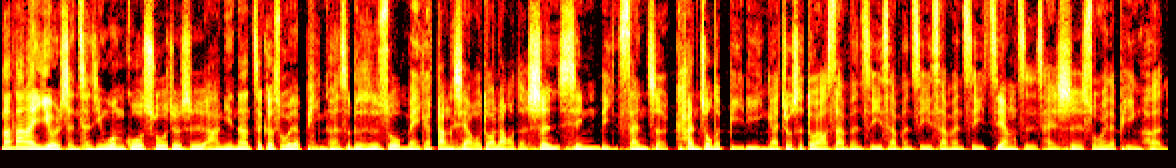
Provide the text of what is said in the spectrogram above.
那当然也有人曾经问过说，就是阿念，那这个所谓的平衡是不是说每个当下我都要让我的身心灵三者看重的比例应该就是都要三分之一、三分之一、三分之一这样子才是所谓的平衡？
